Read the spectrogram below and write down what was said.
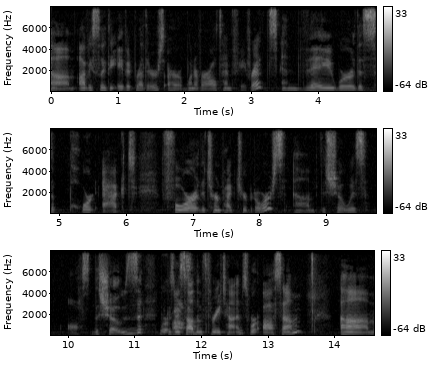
Um, obviously, the Avett Brothers are one of our all-time favorites, and they were the support act for the Turnpike Troubadours. Um, the show was awesome. The shows Were because we saw them three times were awesome. Um,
